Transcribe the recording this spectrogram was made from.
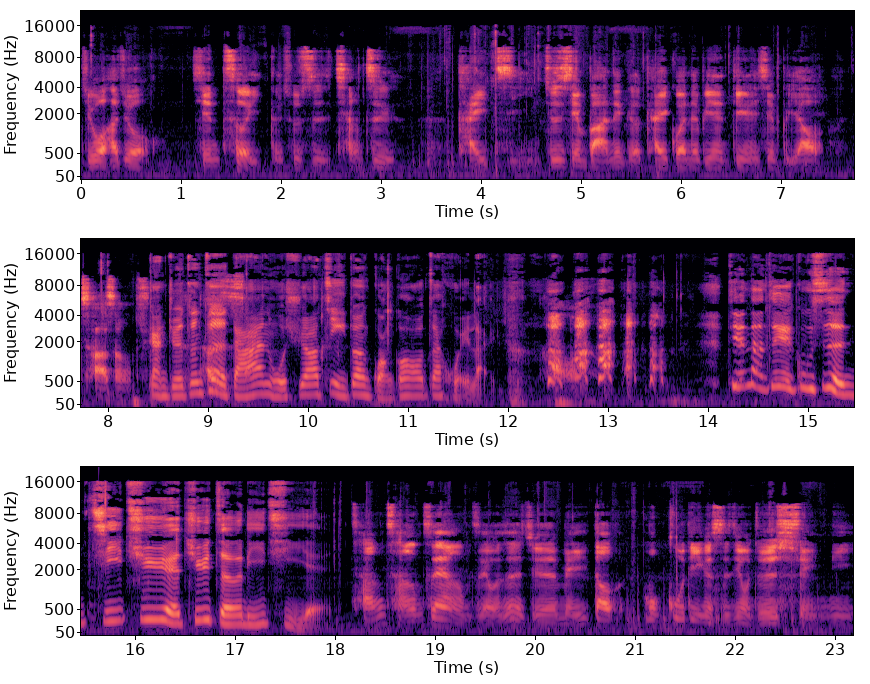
结果他就先测一个，就是强制开机，就是先把那个开关那边的电源先不要插上去。感觉真正的答案，我需要进一段广告后再回来。天哪，这个故事很崎岖耶，曲折离奇耶。常常这样子，我真的觉得每一到固定一个时间，我就是水逆。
